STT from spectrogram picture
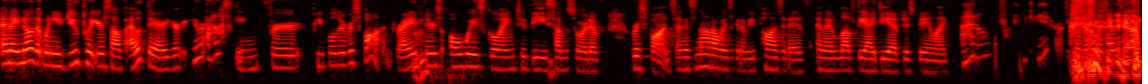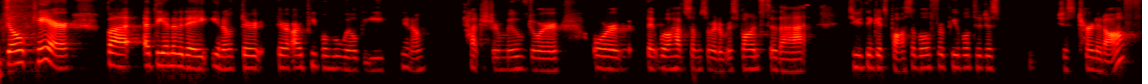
And i know that when you do put yourself out there you're you're asking for people to respond right? Mm-hmm. there's always going to be some sort of response and it's not always going to be positive. And i love the idea of just being like i don't fucking care you know? Like i yeah. really don't care. But at the end of the day you know there there are people who will be you know touched or moved or or that will have some sort of response to that do you think it's possible for people to just just turn it off?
